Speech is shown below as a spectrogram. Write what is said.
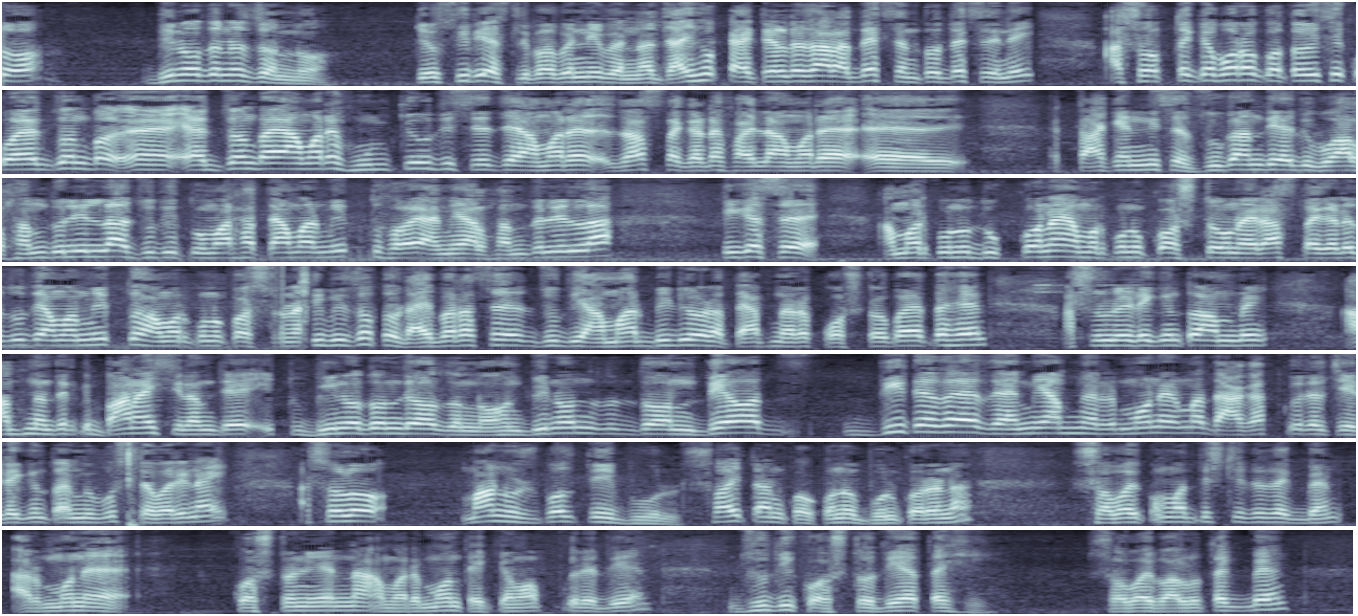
বিনোদনের জন্য। কেউ সিরিয়াসলি ভাবে নেবেন না। যাই হোক টাইটেলটা যারা দেখছেন তো দেখছেনই। আর সব থেকে বড় কথা হয়েছে কয়েকজন একজন ভাই আমারে হুমকিও দিছে যে আমারে রাস্তাঘাটে ফাইলে আমারে টাকের নিচে যোগান দিয়ে দিব। আলহামদুলিল্লাহ, যদি তোমার হাতে আমার মৃত্যু হয়, আমি আলহামদুলিল্লাহ। ঠিক আছে? আমার কোনো দুঃখ নাই, আমার কোনো কষ্টও নাই। রাস্তাঘাটে যদি আমার মৃত্যু আমার কোনো কষ্ট নাই। টিভি যত ড্রাইভার আছে, যদি আমার ভিডিওটাতে আপনারা কষ্ট পায় থাকেন, আসলে এটা কিন্তু আমি আপনাদেরকে বানাইছিলাম যে একটু বিনোদন দেওয়ার জন্য। বিনোদন দেওয়া দিতে যায় যে আমি আপনার মনের মধ্যে আঘাত করেছি এটা কিন্তু আমি বুঝতে পারি নাই। আসলে মানুষ বলতেই ভুল। শয়তান কখনো ভুল করে না। সবাই কমার দৃষ্টিতে দেখবেন, আর মনে কষ্ট নিয়েন না, আমার মন থেকে মাফ করে দিয়েন। যদি কষ্ট দেয়া তাহি সবাই ভালো থাকবেন।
